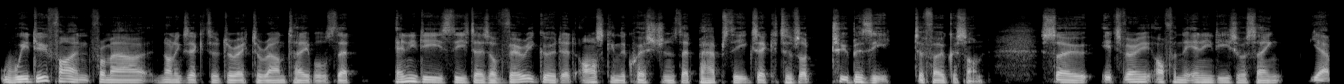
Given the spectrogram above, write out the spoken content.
We do find from our non executive director roundtables that NEDs these days are very good at asking the questions that perhaps the executives are too busy to focus on. So it's very often the NEDs who are saying, yeah,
